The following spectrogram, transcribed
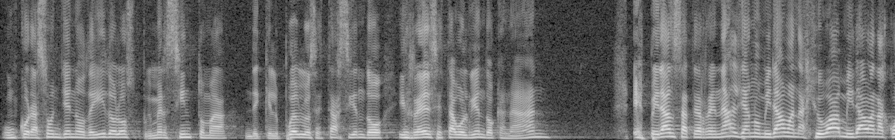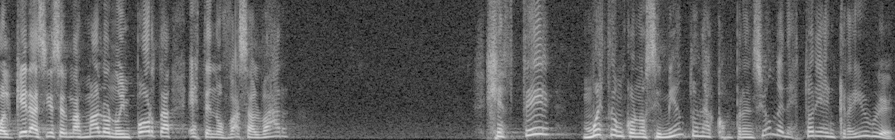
un corazón lleno de ídolos, primer síntoma de que el pueblo se está haciendo, Israel se está volviendo Canaán. Esperanza terrenal, ya no miraban a Jehová, miraban a cualquiera, si es el más malo, no importa, este nos va a salvar. Jefté muestra un conocimiento, una comprensión de la historia increíble.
